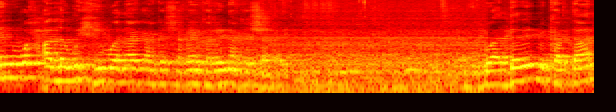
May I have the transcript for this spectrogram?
in wax alla wixii wanaag aan ka shaqayn karo inaan ka shaqeeyo waad dareemi kartaan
